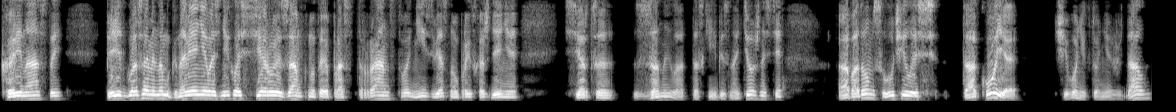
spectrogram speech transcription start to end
коренастой, Перед глазами на мгновение возникло серое замкнутое пространство неизвестного происхождения. Сердце заныло от тоски и безнадежности, а потом случилось такое, чего никто не ждал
